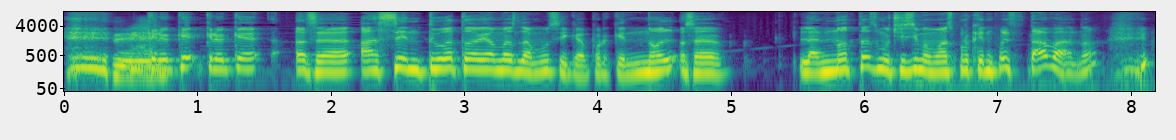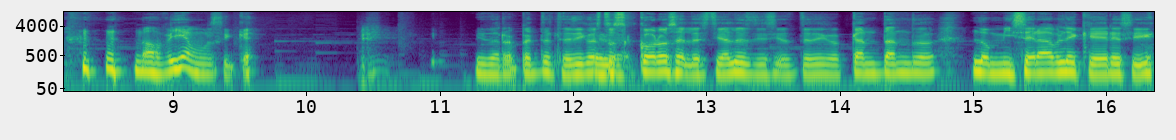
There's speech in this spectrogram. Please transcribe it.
Sí. creo que, creo que, o sea, acentúa todavía más la música, porque no, o sea, la notas muchísimo más porque no estaba, ¿no? no había música. Y de repente te digo Sí. estos coros celestiales, te digo, cantando lo miserable que eres y,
